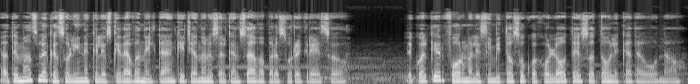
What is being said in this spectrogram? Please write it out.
Además, la gasolina que les quedaba en el tanque ya no les alcanzaba para su regreso. De cualquier forma, les invitó su cuajolota y su atole cada uno.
